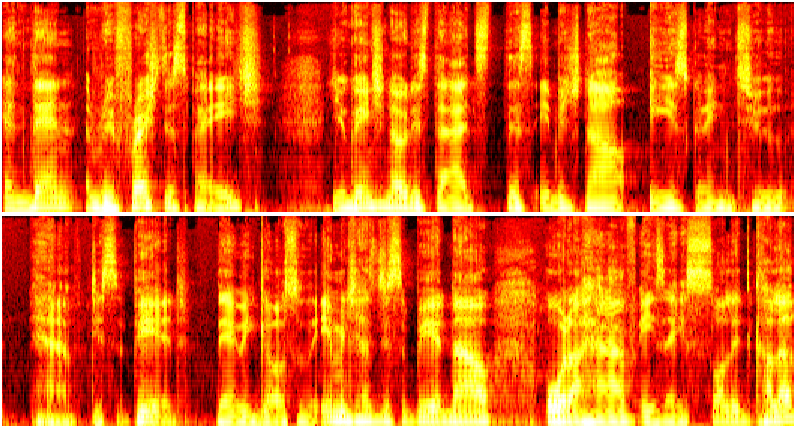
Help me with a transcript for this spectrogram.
and then refresh this page, you're going to notice that this image now is going to have disappeared. There we go. So the image has disappeared now. All I have is a solid color.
